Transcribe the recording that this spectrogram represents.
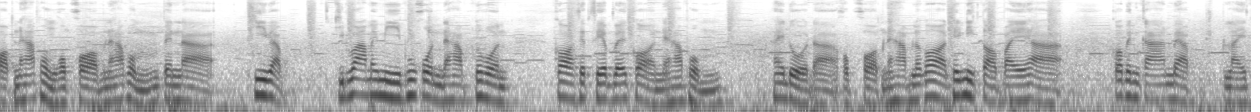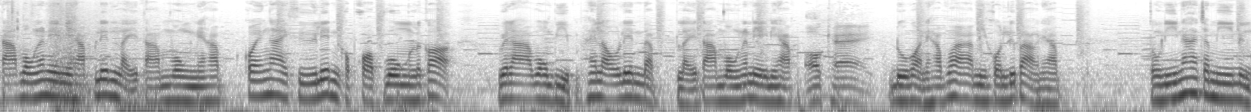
อบนะครับ ผมขอบขอบนะครับ ผมเป็นที่แบบคิดว่าไม่มีผู้คนนะครับ ทุกคนก็เซฟเซฟไว้ก่อนนะครับ ผมให้โดดอขอบขอบนะครับ แล้วก็เทคนิคต่อไปอ่าก็เป็นการแบบไหลตามวงนั่นเองนะครับ เล่นไหลตามวงนะครับ ก็ง่ายๆคือเล่นขอบขอบวง แล้วก็ เวลาวงบีบให้เราเล่นแบบไหลตามวงนั่นเองนี่ครับ Okay. ดูก่อนนะครับว่ามีคนหรือเปล่านะครับ ตรงนี้น่าจะมีหนึ่ง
